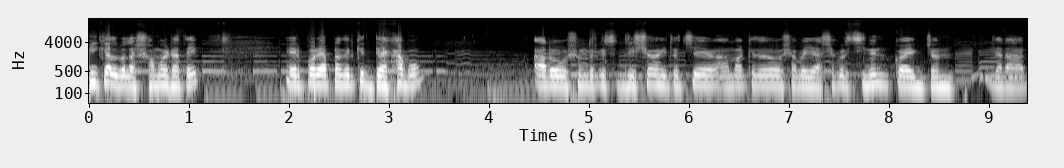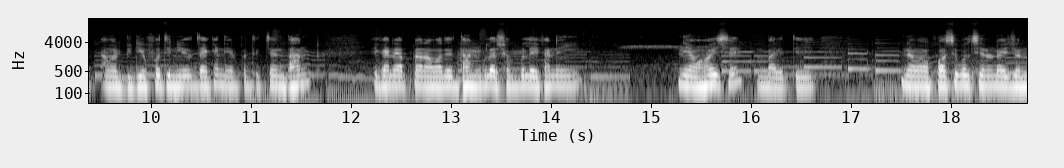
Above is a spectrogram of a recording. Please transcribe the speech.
বিকালবেলা সময়টাতে। এরপরে আপনাদেরকে দেখাবো আরও সুন্দর কিছু দৃশ্য। এটা হচ্ছে আমাকে তো সবাই আশা করি চিনেন, কয়েকজন যারা আমার ভিডিও প্রতিনিয়ত দেখেন, এরপর দেখছেন ধান। এখানে আপনার আমাদের ধানগুলো সবগুলো এখানেই নেওয়া হয়েছে। বাড়িতে নেওয়া পসিবল ছিল না, এই জন্য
